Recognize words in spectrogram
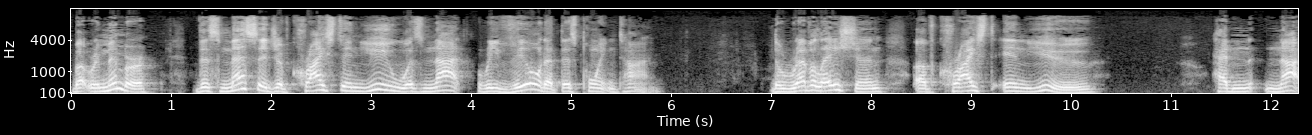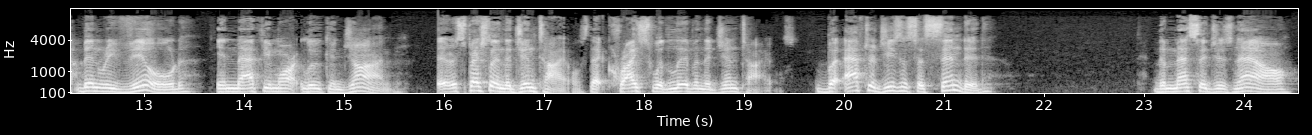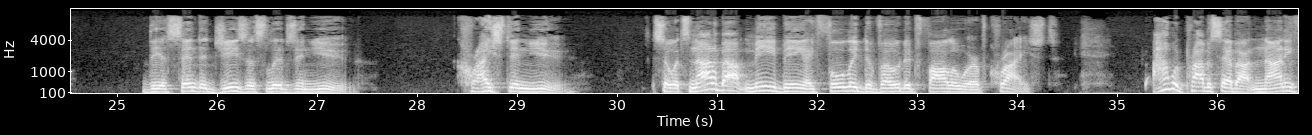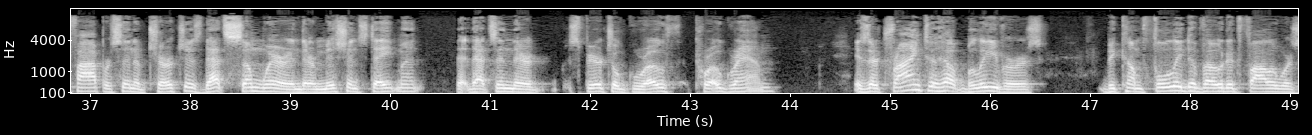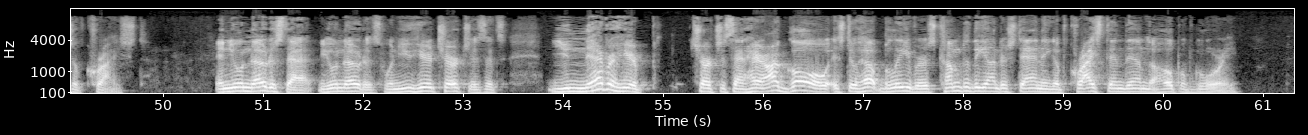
But remember, this message of Christ in you was not revealed at this point in time. The revelation of Christ in you had n- not been revealed in Matthew, Mark, Luke, and John, especially in the Gentiles, that Christ would live in the Gentiles. But after Jesus ascended, the message is now the ascended Jesus lives in you, Christ in you. So it's not about me being a fully devoted follower of Christ. I would probably say about 95% of churches, that's somewhere in their mission statement that, that's in their spiritual growth program is they're trying to help believers become fully devoted followers of Christ. And you'll notice that. You'll notice when you hear churches, it's you never hear churches saying, Hey, our goal is to help believers come to the understanding of Christ in them, the hope of glory.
